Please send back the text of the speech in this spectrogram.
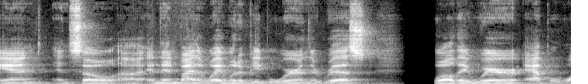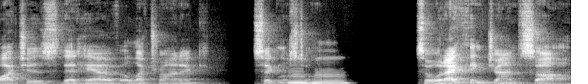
and and so uh, and then by the way, what do people wear on their wrist? Well, they wear Apple watches that have electronic signals to them. Mhm. So what I think John saw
